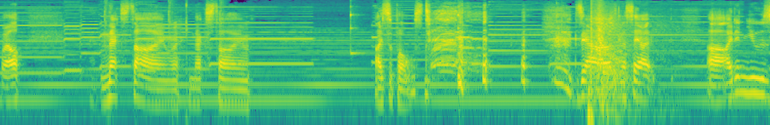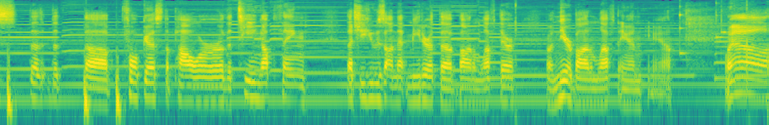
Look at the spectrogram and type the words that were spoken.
well, next time. Next time. I suppose. Yeah, I was to say, I, uh, I didn't use the, the, the focus, the power, the teeing up thing that you use on that meter at the bottom left there, or near bottom left, and yeah. Well,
